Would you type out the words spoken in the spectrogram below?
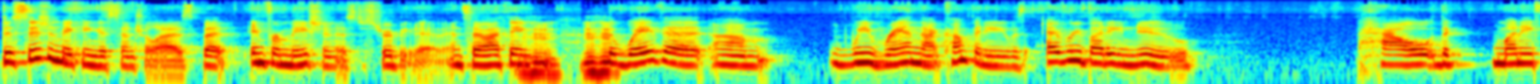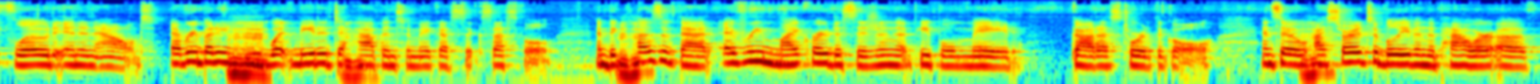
decision making is centralized, but information is distributed. And so I think mm-hmm, mm-hmm. the way that um, we ran that company was everybody knew how the money flowed in and out. Everybody knew mm-hmm. what needed to mm-hmm. happen to make us successful. And mm-hmm. because of that, every micro decision that people made got us toward the goal. And so I started to believe in the power of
